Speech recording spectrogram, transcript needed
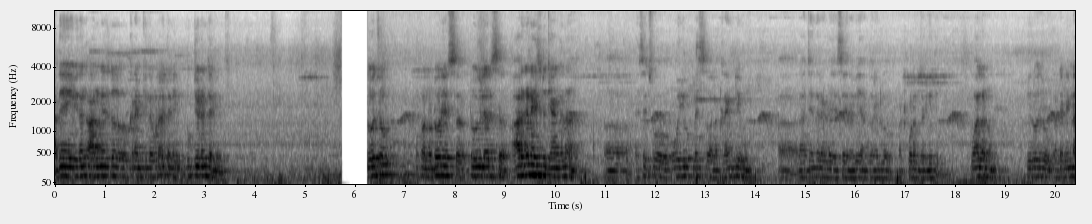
అదే విధంగా ఆర్గనైజ్డ్ క్రైమ్ కింద కూడా ఇతని బుక్ చేయడం జరిగింది. రోజు ఒక notorious two wheelers organized gang SHO OU plus వాళ్ళ crime team Rajender and SI Ravi ఆధ్వర్యంలో పట్టుకోవడం జరిగింది. వాళ్ళను ఈరోజు అంటే నిన్న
